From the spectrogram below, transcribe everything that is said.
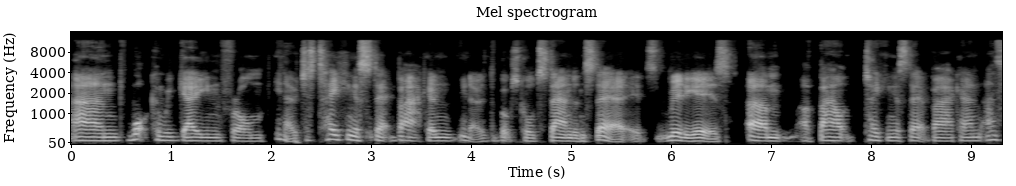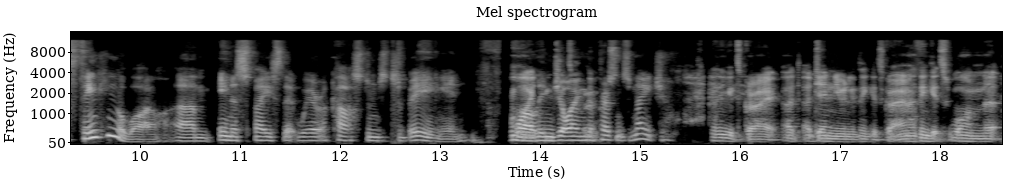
and what can we gain from you know just taking a step back and you know the book's called stand and stare. It really is um, about taking a step back and and thinking a while um, in a space that we're accustomed to being in while enjoying the presence of nature. I think it's great. I, I genuinely think it's great and i think it's one that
